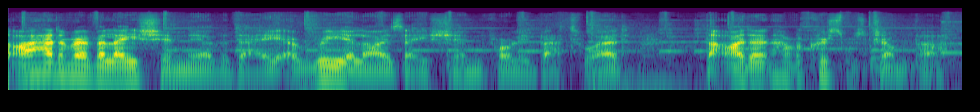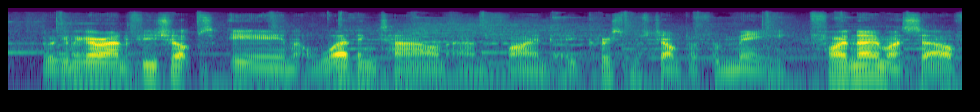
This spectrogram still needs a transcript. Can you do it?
I had a revelation the other day, a realization, probably a better word, that I don't have a Christmas jumper. We're going to go around a few shops in Worthing Town and find a Christmas jumper for me. If I know myself,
